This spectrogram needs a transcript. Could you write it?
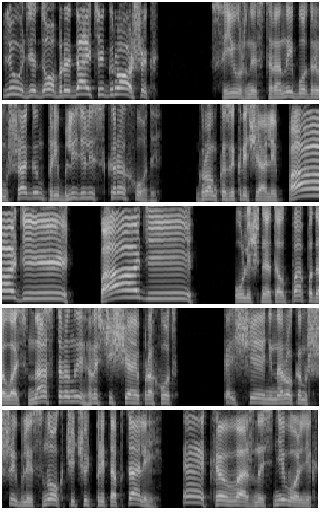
Люди добрые, дайте грошек!» С южной стороны бодрым шагом приблизились скороходы. Громко закричали «Пади! Пади!» Уличная толпа подалась на стороны, расчищая проход. Кощея ненароком сшибли с ног, чуть-чуть притоптали. Эка важность, невольник!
